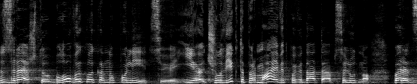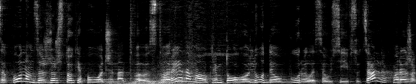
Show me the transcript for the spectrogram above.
Ну, зрештою, було викликано поліцію, і чоловік тепер має відповідати абсолютно перед законом за жорстоке поводження з тваринами. Окрім того, люди обурилися усі в соціальних мережах,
